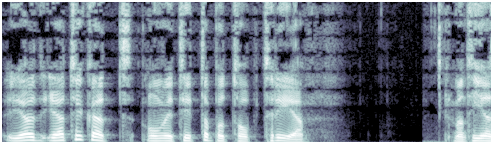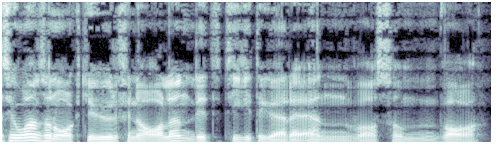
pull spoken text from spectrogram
Jag, jag tycker att om vi tittar på topp tre. Mattias Johansson åkte ur finalen lite tidigare än vad som var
